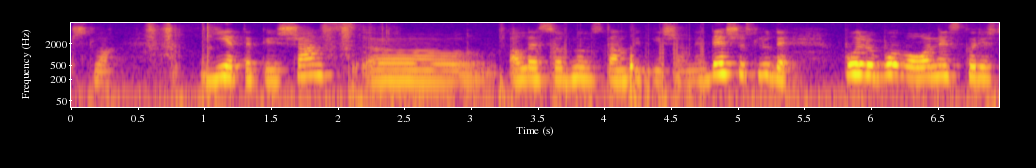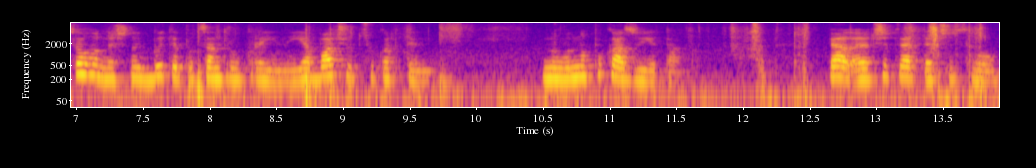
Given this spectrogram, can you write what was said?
числа. Є такий шанс, е, але все одно стан підвішаний. Де щось люди, по-любому, вони, скоріш всього, почнуть бити по центру України. Я бачу цю картинку. Ну, воно показує так. Е, Четверте число.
